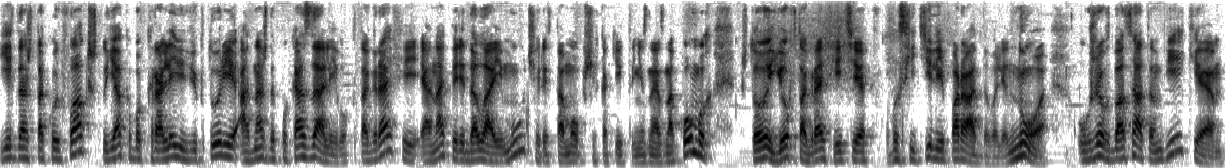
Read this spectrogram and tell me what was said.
Есть даже такой факт, что якобы королеве Виктории однажды показали его фотографии, и она передала ему, через там общих каких-то, не знаю, знакомых, что ее фотографии эти восхитили и порадовали. Но уже в 20 веке,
